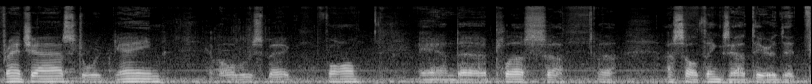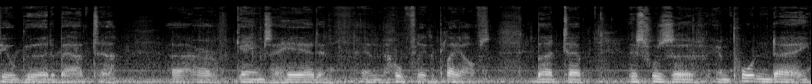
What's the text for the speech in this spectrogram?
franchise, storied game. Have all the respect for them, and uh, plus." Uh, uh, I saw things out there that feel good about uh, uh, our games ahead and, and hopefully the playoffs. But uh, this was an important day,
